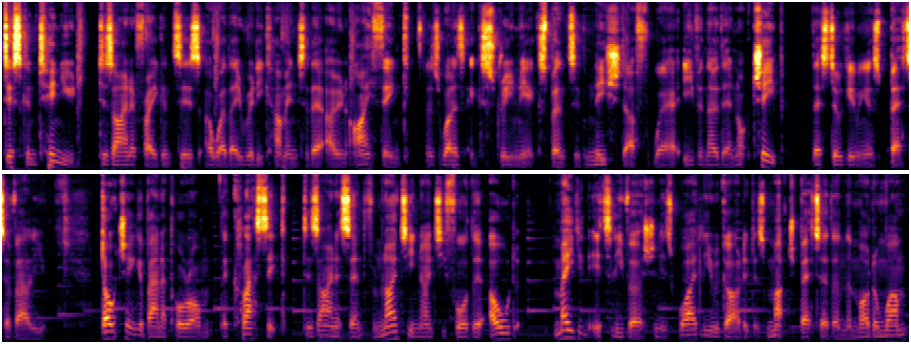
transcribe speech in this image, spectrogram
discontinued designer fragrances are where they really come into their own i think as well as extremely expensive niche stuff where even though they're not cheap they're still giving us better value Dolce & Gabbana Pour Homme, the classic designer scent from 1994, the old made in Italy version is widely regarded as much better than the modern one.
